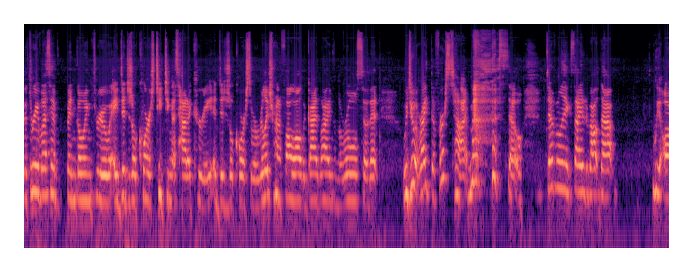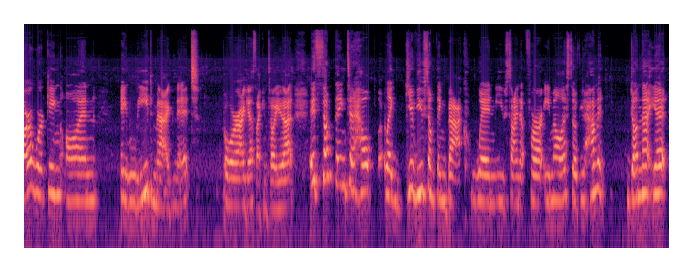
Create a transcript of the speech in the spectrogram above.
The three of us have been going through a digital course teaching us how to create a digital course. So, we're really trying to follow all the guidelines and the rules so that we do it right the first time. so, definitely excited about that. We are working on a lead magnet or I guess I can tell you that it's something to help like give you something back when you sign up for our email list. So if you haven't done that yet,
